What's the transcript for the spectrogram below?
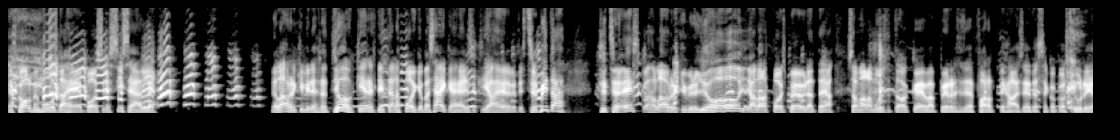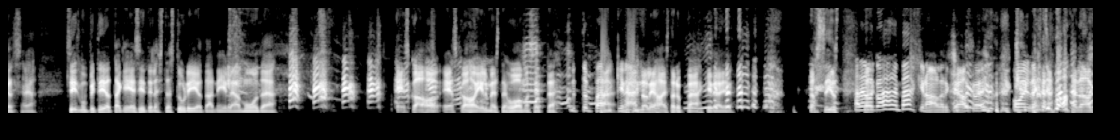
ja kolme muuta heeboa sinne sisälle. Ja Lauri Kivinen sanoi, että joo, kierrettiin täällä poikia. Mä säikähän ensiksi ihan helvetisti. Se, mitä? Sitten se Esko, Lauri Kivinen, joo, jalat pois pöydältä ja samalla muistat, että okei, okay, mä persin, se fartti haisee tässä koko studiossa ja sitten mun piti jotakin esitellä sitä studiota niille ja muuta ja Esko Aho, Esko Aho ilmeisesti huomasi, että Nyt on hän, pähkinä. hän oli haistanut pähkinän ja tässä just, Hänellä alkoi hänen pähkinäallergia, alkoi oirehtimaan. Hänellä on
